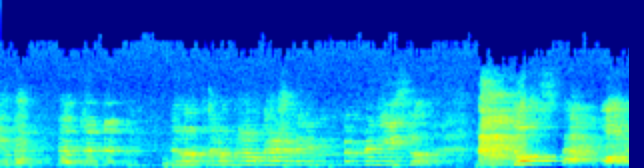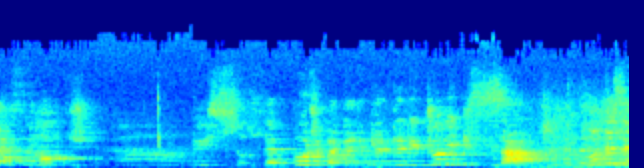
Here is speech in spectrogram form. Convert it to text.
Evo da, da, da, da, da vam, da vam pravo kažem, meni, meni isto dosta ove samoći. Isuse Bože, pa kad, je čovjek sam, onda se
